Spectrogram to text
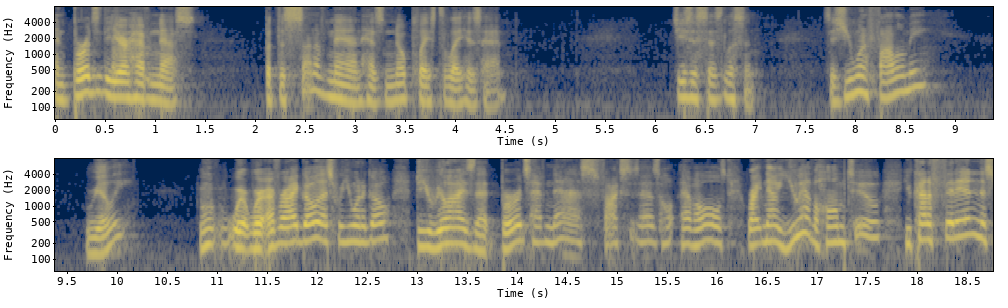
and birds of the air have nests but the Son of Man has no place to lay his head. Jesus says, Listen, says, You want to follow me? Really? Where, wherever I go, that's where you want to go? Do you realize that birds have nests, foxes has, have holes? Right now, you have a home too. You kind of fit in this,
